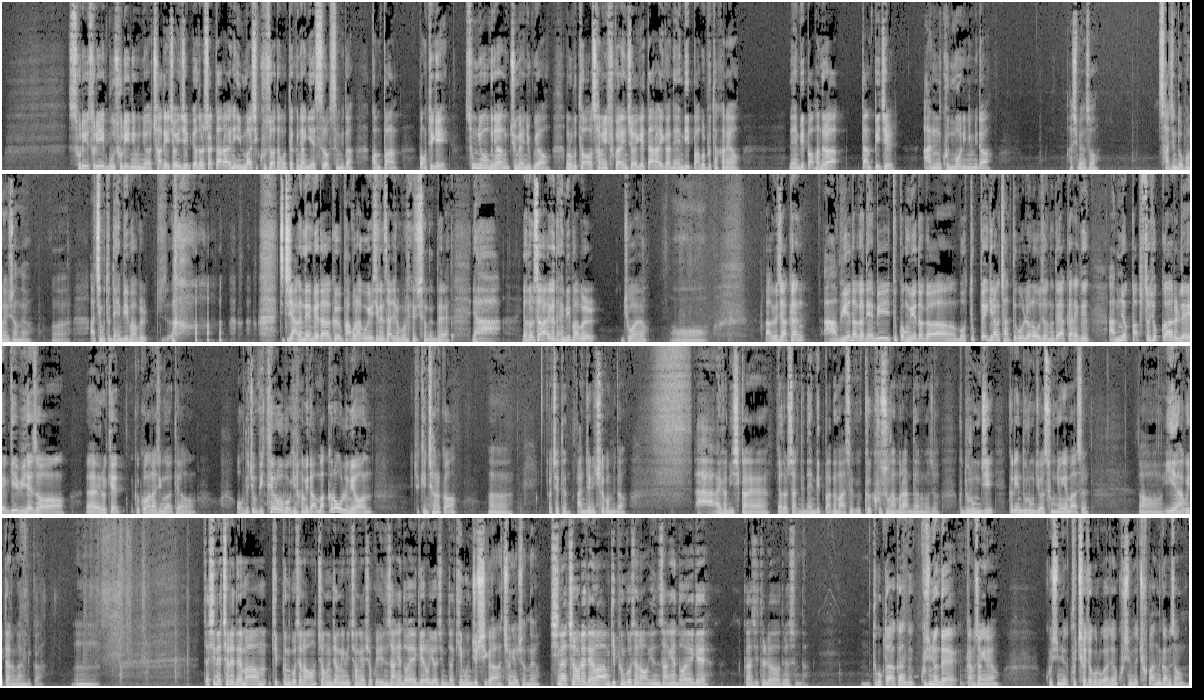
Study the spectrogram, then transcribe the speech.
수리수리 무수리님은요. 차디, 저희 집 8살 딸아이는 입맛이 구수하다 못해 그냥 예스럽습니다. 건빵, 뻥튀기, 숭늉은 그냥 주 메뉴고요. 오늘부터 3일 휴가인 저에게 딸아이가 냄비밥을 부탁하네요. 냄비밥 하느라 땀 삐질 안 good morning입니다. 하시면서 사진도 보내주셨네요. 어, 아침부터 냄비밥을 진짜 작은 냄비에다가 그 밥을 하고 계시는 사진을 보내주셨는데, 야, 8살 아이가 냄비밥을 좋아해요? 어, 아, 그래서 약간, 아, 위에다가, 냄비 뚜껑 위에다가 뭐 뚝배기랑 잔뜩 올려놓으셨는데 약간의 그 압력밥솥 효과를 내기 위해서, 예, 이렇게 그 고안하신 것 같아요. 어, 근데 좀 위태로워 보긴 합니다. 막 끌어오르면 좀 괜찮을까? 어, 어쨌든, 안전이 최고입니다. 아, 아이가 미식가네. 8살인데 냄비밥의 맛을 그, 그 구수함을 안다는 거죠. 그 누룽지, 끓인 누룽지와 숭늉의 맛을, 어, 이해하고 있다는 거 아닙니까? 음. 자, 신해철의 내 마음 깊은 곳에 넣어 정은정 님이 청해 주셨고, 윤상의 너에게로 이어집니다. 김은주 씨가 청해 주셨네요. 신해철의 내 마음 깊은 곳에 넣어 윤상의 너에게까지 들려드렸습니다. 음, 두 곡 다 약간 그 90년대 감성이네요. 90년, 구체적으로 가자면 90년대 초반 감성,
